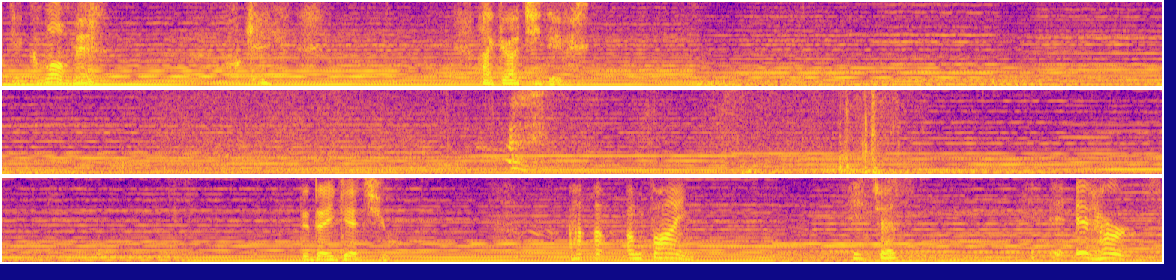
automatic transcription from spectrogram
Okay, come on, man. Okay. I got you, David. Did they get you? I- I'm fine. It just. It, it hurts.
